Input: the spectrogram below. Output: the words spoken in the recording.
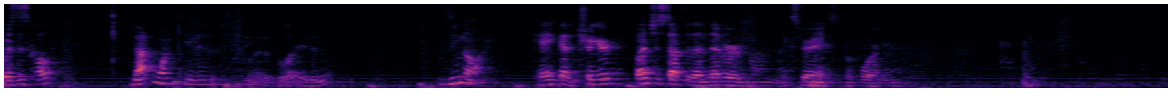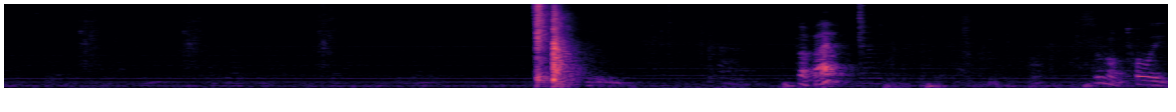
What is this called? That one is Let it blade, isn't it? Xenon. Okay, got a trigger, bunch of stuff that I've never experienced before. It's not bad. Still don't totally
